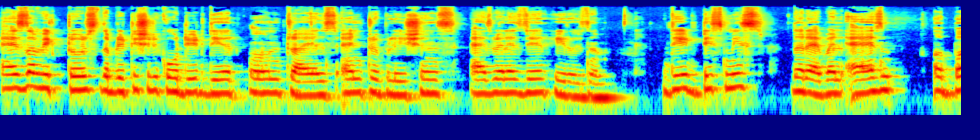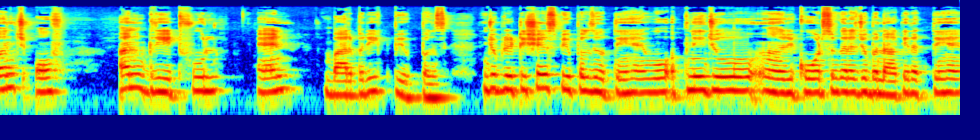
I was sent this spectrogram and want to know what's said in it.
As the victors, the British recorded their own trials and tribulations as well as their heroism. They dismissed the rebel as a bunch of ungrateful and barbaric peoples जो ब्रिटिशर्स पीपल्स होते हैं, वो अपनी जो रिकॉर्ड्स वगैरह जो बना के रखते हैं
